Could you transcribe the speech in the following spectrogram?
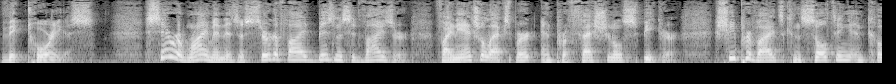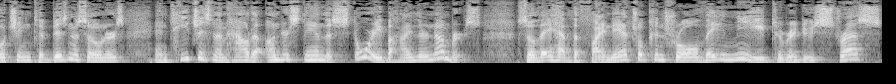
victorious. Sarah Ryman is a certified business advisor, financial expert, and professional speaker. She provides consulting and coaching to business owners and teaches them how to understand the story behind their numbers so they have the financial control they need to reduce stress,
